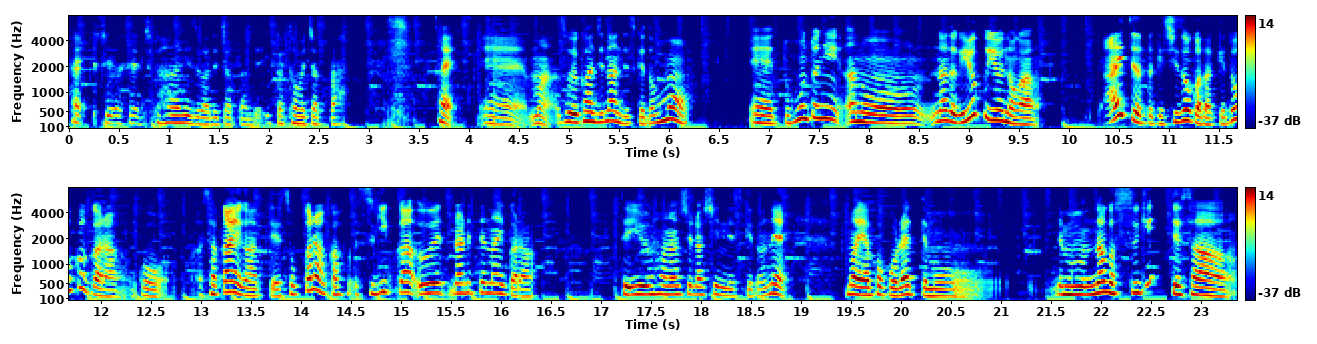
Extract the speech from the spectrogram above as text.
はい、すいません。ちょっと鼻水が出ちゃったんで、一回止めちゃった。はい、えー、まあ、そういう感じなんですけども、えーっと、本当に、あのーなんだっけ、よく言うのが、愛知だったっけ静岡だっけどっかからこう境があってそっから花粉杉が植えられてないからっていう話らしいんですけどね。まあやっぱこれってもうでもなんか杉ってさ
